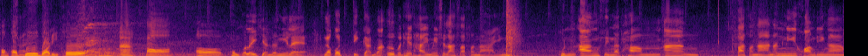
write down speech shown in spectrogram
ของของใช่ ผู้บริโภคใช่ครับอะต่อ เออผมก็เลยเขียนเรื่องนี้แหละ แล้วก็ติดกันว่าเออประเทศไทยไม่ใช่รัฐศาสนาอย่างเงี้ยคุณอ้างศีลธรรม อ้างศาสนานั่นนี่ความดีงาม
